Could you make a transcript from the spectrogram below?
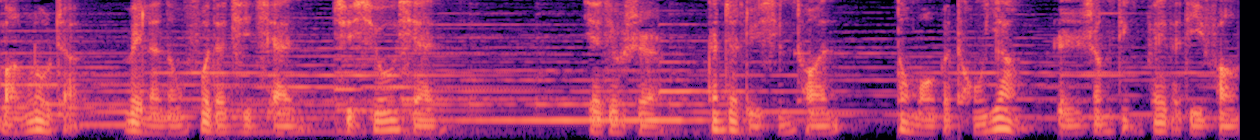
忙碌着，为了能付得起钱去休闲。也就是跟着旅行团到某个同样人声鼎沸的地方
